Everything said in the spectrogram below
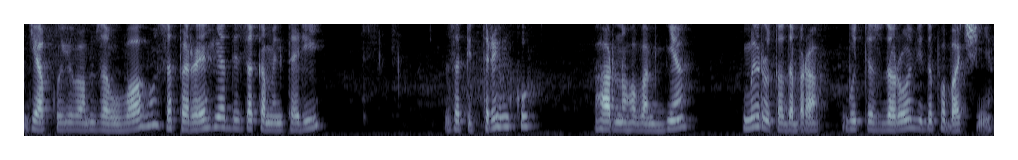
Дякую вам за увагу, за перегляди, за коментарі, за підтримку. Гарного вам дня, миру та добра. Будьте здорові, до побачення.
